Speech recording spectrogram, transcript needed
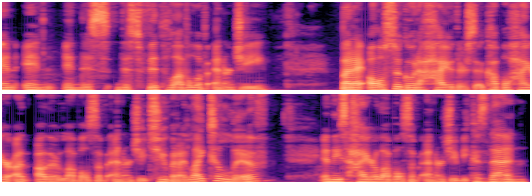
and in in this this fifth level of energy but I also go to higher, there's a couple higher other levels of energy too, but I like to live in these higher levels of energy because then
